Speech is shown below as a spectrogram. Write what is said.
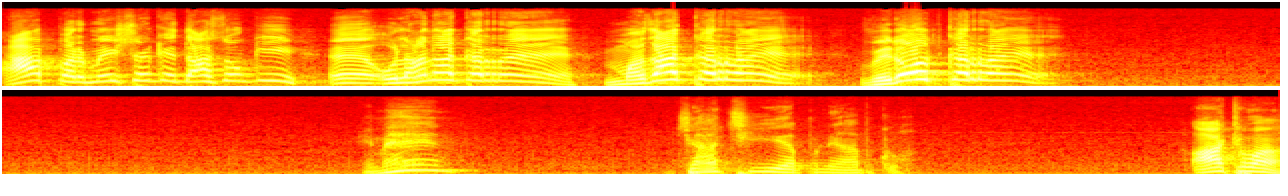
आप परमेश्वर के दासों की उलाना कर रहे हैं, मज़ाक कर रहे हैं, विरोध कर रहे हैं। Amen. जांचिए अपने आप को। आठवां,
